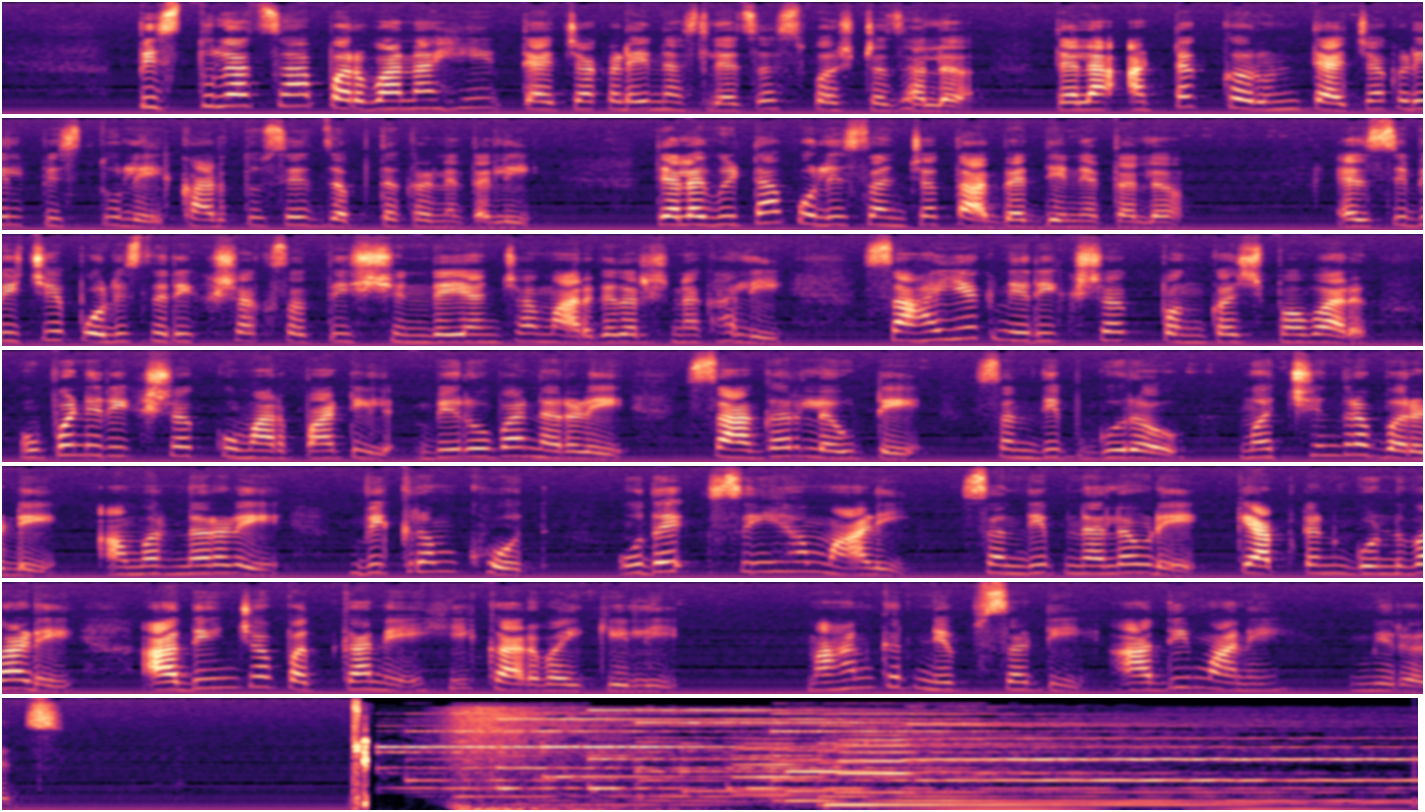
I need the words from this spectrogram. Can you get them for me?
पिस्तुलाचा परवानाही त्याच्याकडे नसल्याचं स्पष्ट झालं. त्याला अटक करून त्याच्याकडील पिस्तुले काडतुसे जप्त करण्यात आली. त्याला विटा पोलिसांच्या ताब्यात देण्यात आलं. एलसीबीचे पोलीस निरीक्षक सतीश शिंदे यांच्या मार्गदर्शनाखाली सहाय्यक निरीक्षक पंकज पवार उपनिरीक्षक कुमार पाटील बिरोबा नरळे सागर लवटे संदीप गुरव मच्छिंद्र बर्डे अमर नरळे विक्रम खोत उदय सिंह माळी संदीप नलवडे कॅप्टन गुंडवाडे आदींच्या पथकाने ही कारवाई केली. महानकर न्यूजसाठी आदी माने मिरज.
